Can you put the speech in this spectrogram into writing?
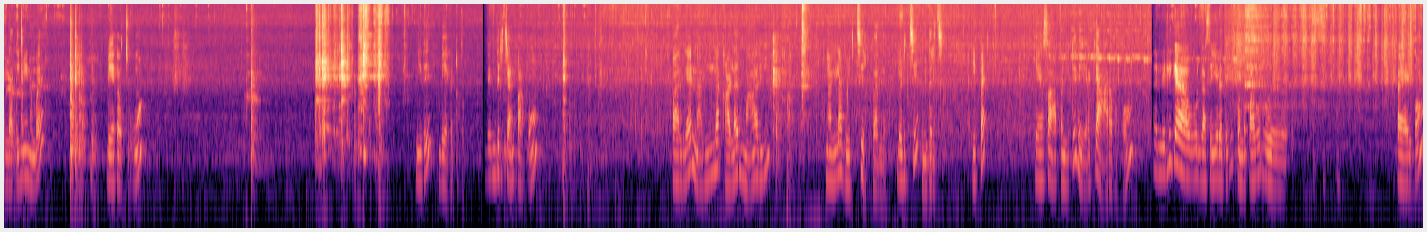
எல்லாத்தையுமே நம்ம வேக வச்சுக்குவோம். இது வேகட்டும். வெந்துருச்சான்னு பார்ப்போம். பாருங்கள் நல்லா கலர் மாறி நல்லா வெடிச்சு இருக்கு பாருங்கள் வெடித்து வெந்துருச்சு. இப்போ கேஸை ஆஃப் பண்ணிவிட்டு இதை இறக்கி ஆற வைப்போம். இந்த நெல்லிக்காய் ஊறுகாய் செய்கிறதுக்கு கொஞ்சம் பவுர் தயாரிப்போம்.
